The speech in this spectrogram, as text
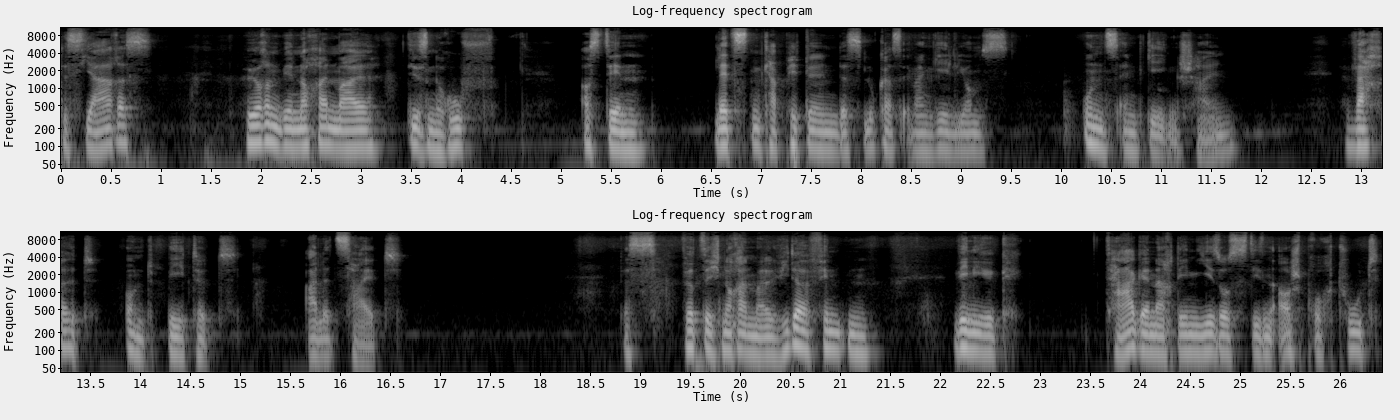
des Jahres hören wir noch einmal diesen Ruf aus den letzten Kapiteln des Lukas-Evangeliums uns entgegenschallen. Wachet und betet alle Zeit. Das wird sich noch einmal wiederfinden, wenige Tage nachdem Jesus diesen Ausspruch tut,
